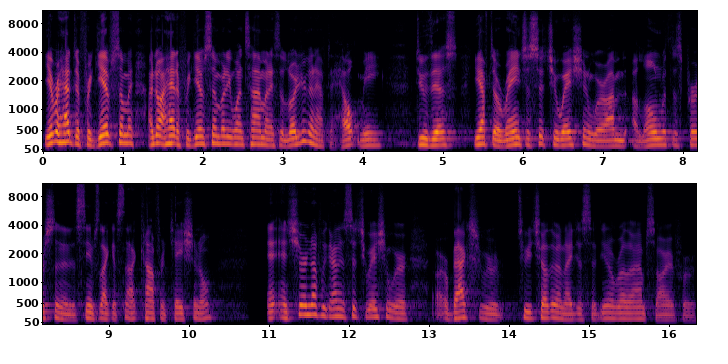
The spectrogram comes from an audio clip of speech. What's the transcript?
You ever had to forgive somebody? I know I had to forgive somebody one time and I said, Lord, you're going to have to help me do this. You have to arrange a situation where I'm alone with this person and it seems like it's not confrontational. And, and sure enough, we got in a situation where our backs were to each other and I just said, you know, brother, I'm sorry for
